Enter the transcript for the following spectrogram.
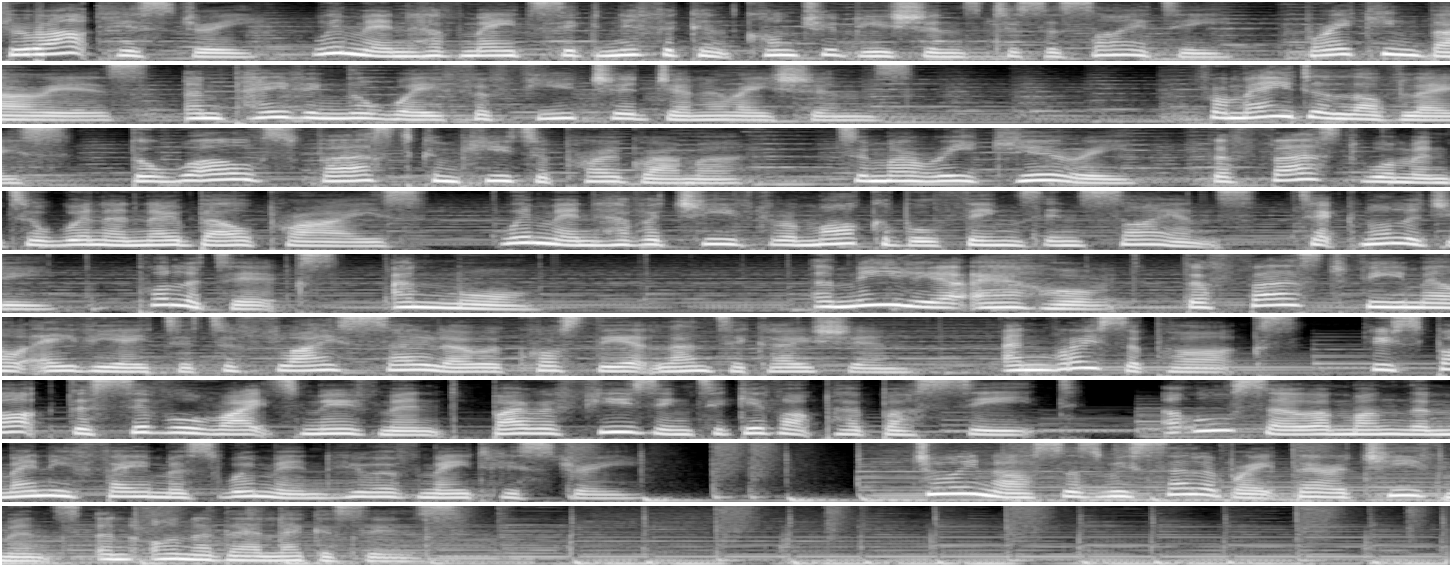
Throughout history, women have made significant contributions to society, breaking barriers and paving the way for future generations. From Ada Lovelace, the world's first computer programmer, to Marie Curie, the first woman to win a Nobel Prize, women have achieved remarkable things in science, technology, politics, and more. Amelia Earhart, the first female aviator to fly solo across the Atlantic Ocean, and Rosa Parks, who sparked the civil rights movement by refusing to give up her bus seat, are also among the many famous women who have made history. Join us as we celebrate their achievements and honor their legacies.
